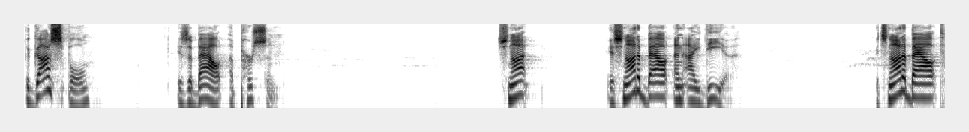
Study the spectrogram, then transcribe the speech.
The gospel is about a person. It's not, it's not about an idea. It's not about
